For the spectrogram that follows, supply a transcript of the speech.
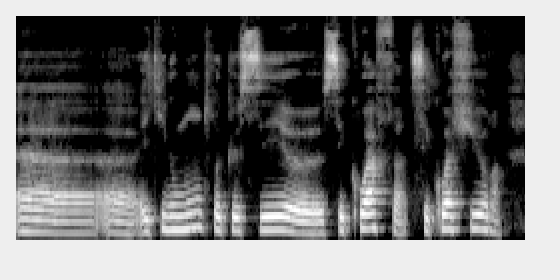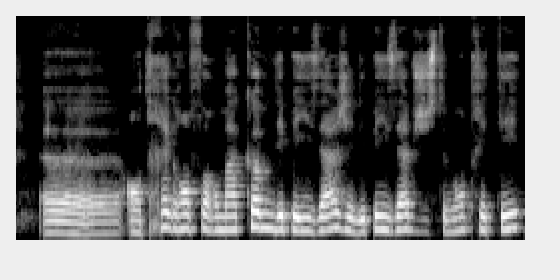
et qui nous montre que ces, ces coiffes, ces coiffures euh, en très grand format comme des paysages et des paysages justement traités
